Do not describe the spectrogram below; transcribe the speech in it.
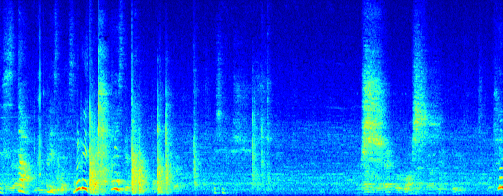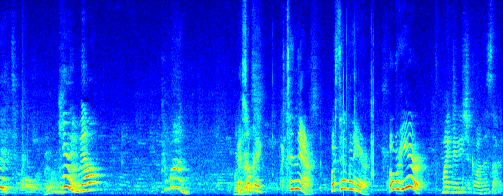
This stuff. What is this? What is that? What is this? Fishy fish. Get it. Get it, Will. Come on. That's okay. What's in there? What's over here? Over here. Mike, maybe you should come on this side.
